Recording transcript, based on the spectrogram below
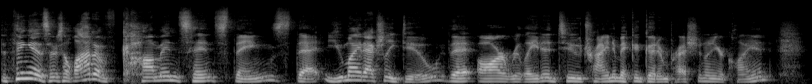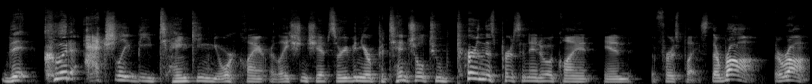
The thing is, there's a lot of common sense things that you might actually do that are related to trying to make a good impression on your client that could actually be tanking your client relationships or even your potential to turn this person into a client in the first place. They're wrong. They're wrong.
